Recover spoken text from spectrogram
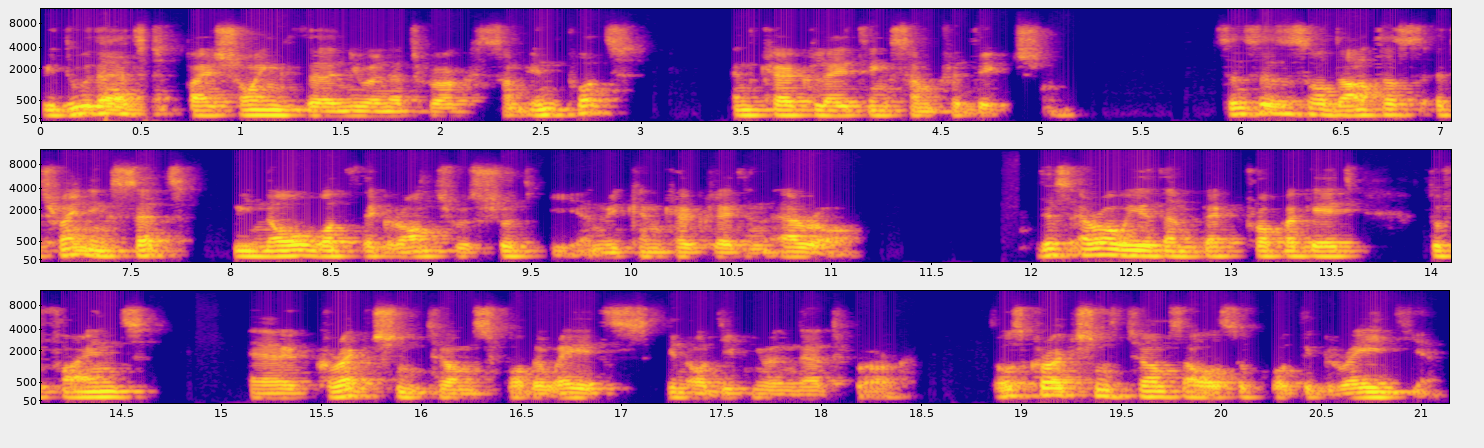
We do that by showing the neural network some input and calculating some prediction. Since this is our data, a training set, we know what the ground truth should be, and we can calculate an error. This error we then back propagate to find uh, correction terms for the weights in our deep neural network. Those correction terms are also called the gradient.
